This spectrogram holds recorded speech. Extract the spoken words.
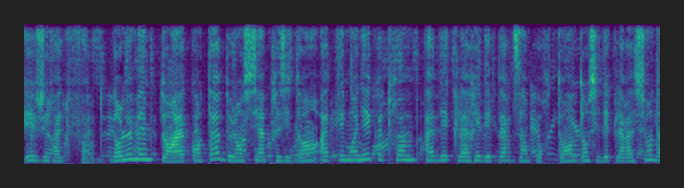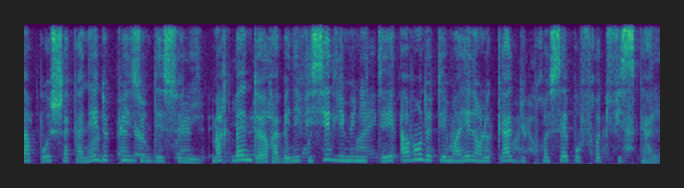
et Gerald Ford. Dans le même temps, un comptable de l'ancien président a témoigné que Trump a déclaré des pertes importantes dans ses déclarations d'impôts chaque année depuis une décennie. Mark Bender a bénéficié de l'immunité avant de témoigner dans le cadre du procès pour fraude fiscale.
